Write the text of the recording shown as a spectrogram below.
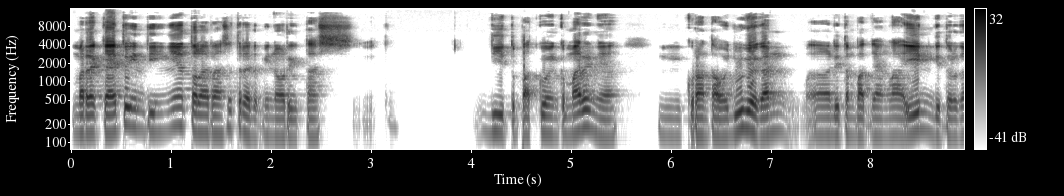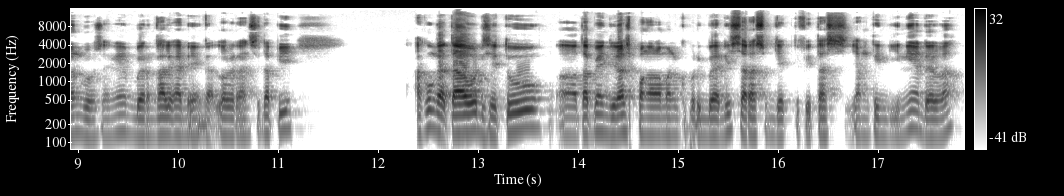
mereka itu intinya toleransi terhadap minoritas gitu. Di tempatku yang kemarin ya kurang tahu juga kan uh, di tempat yang lain gitu kan bahwasanya barangkali ada yang nggak toleransi. Tapi aku nggak tahu di situ uh, tapi yang jelas pengalamanku pribadi secara subjektivitas yang tinggi ini adalah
